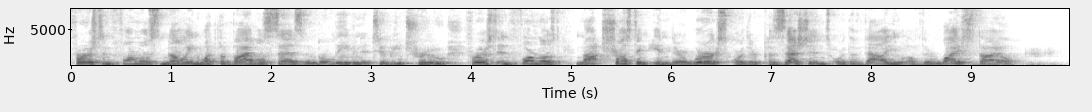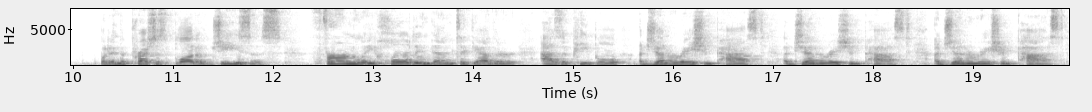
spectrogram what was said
First and foremost, knowing what the Bible says and believing it to be true. First and foremost, not trusting in their works or their possessions or the value of their lifestyle but in the precious blood of Jesus, firmly holding them together as a people, a generation past, a generation past, a generation past.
